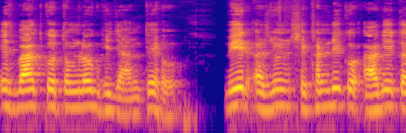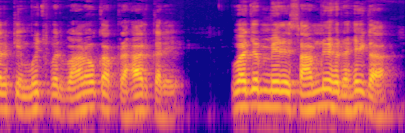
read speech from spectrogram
इस बात को तुम लोग भी जानते हो। वीर अर्जुन शिखंडी को आगे करके मुझ पर बाणों का प्रहार करे। वह जब मेरे सामने रहेगा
